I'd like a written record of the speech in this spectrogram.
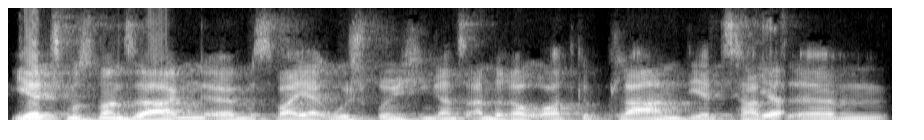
Jetzt muss man sagen, ähm, es war ja ursprünglich ein ganz anderer Ort geplant. Jetzt hat, ja. ähm,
